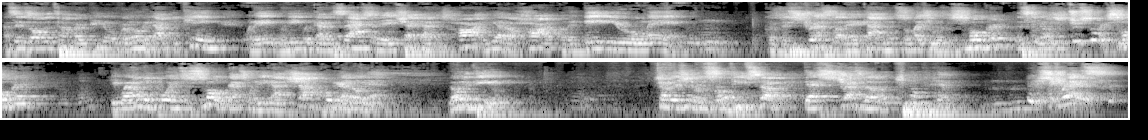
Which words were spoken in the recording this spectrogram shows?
I say this all the time. I repeat it over and over. Dr. King, when they when he got assassinated, they checked out his heart. He had a heart of an 80 year old man because the stress level had gotten him so much. He was a smoker. This is a true story. Smoker. He went on the porch to smoke. That's when he got shot. Hope y'all know that. Know the deal. Trying to let you know some deep stuff. That stress level killed him. Stress.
